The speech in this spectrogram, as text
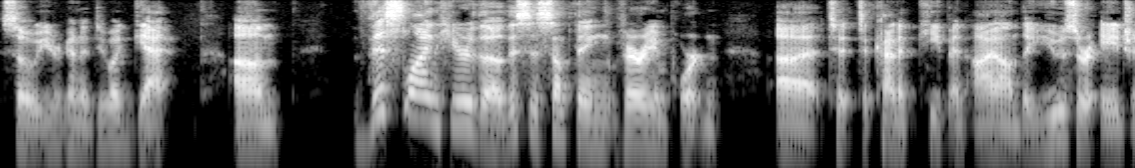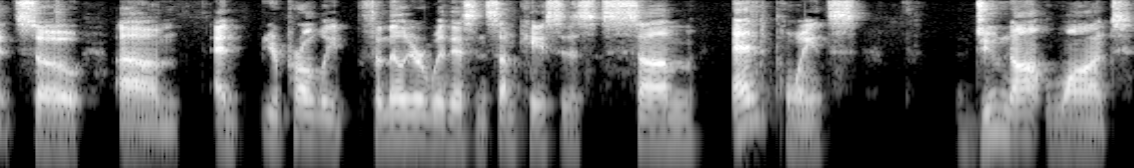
so you're going to do a get. Um, this line here, though, this is something very important uh, to to kind of keep an eye on the user agent. So um, and you're probably familiar with this in some cases, some endpoints do not want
